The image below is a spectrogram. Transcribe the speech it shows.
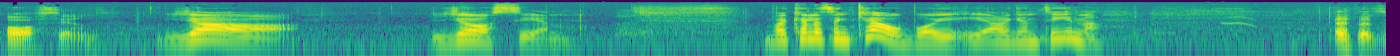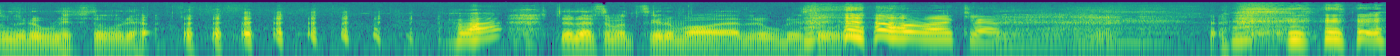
Asien. Ja! Jasien. Vad kallas en cowboy i Argentina? Det lät som en rolig historia. Va? Det lät som att det skulle vara en rolig historia. Ja, verkligen.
